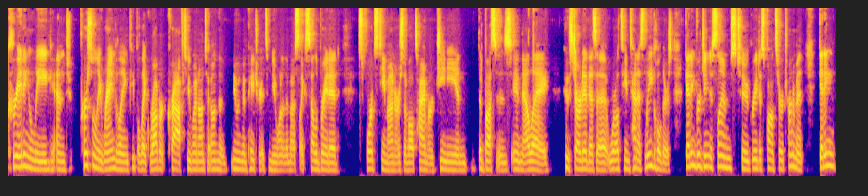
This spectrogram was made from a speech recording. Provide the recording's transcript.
creating a league and personally wrangling people like robert kraft who went on to own the new england patriots and be one of the most like celebrated sports team owners of all time or Jeanie and the Busses in la who started as a World Team Tennis League holders, getting Virginia Slims to agree to sponsor a tournament, getting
